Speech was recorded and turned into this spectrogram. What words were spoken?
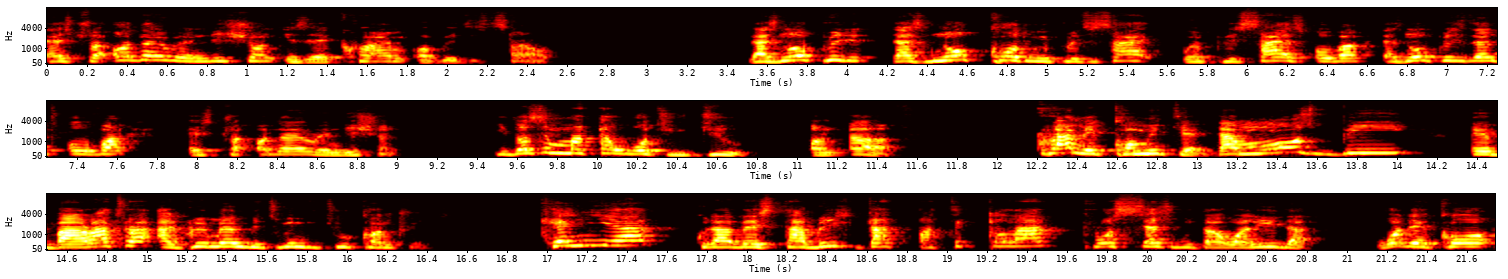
extraordinary rendition is a crime of itself. There's no pre- there's no court we precise we precise over. There's no precedent over extraordinary rendition. It doesn't matter what you do on earth. Crime is committed. There must be a bilateral agreement between the two countries. Kenya could have established that particular process with our leader, what they call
